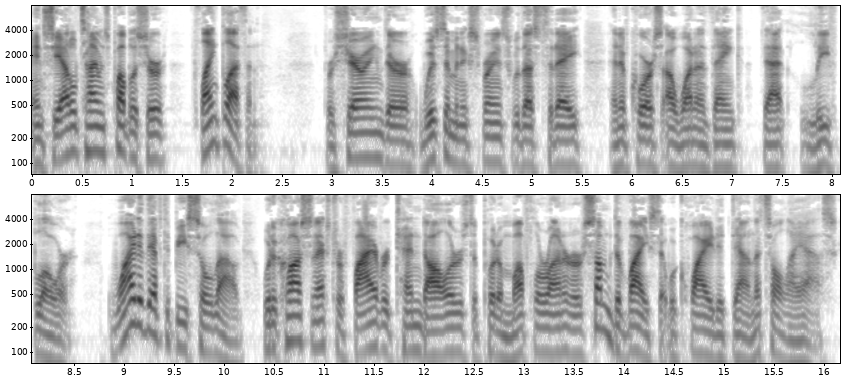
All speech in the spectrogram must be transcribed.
and Seattle Times publisher Frank Blethen for sharing their wisdom and experience with us today. And of course, I want to thank that leaf blower. Why did they have to be so loud? Would it cost an extra five or ten dollars to put a muffler on it or some device that would quiet it down? That's all I ask.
